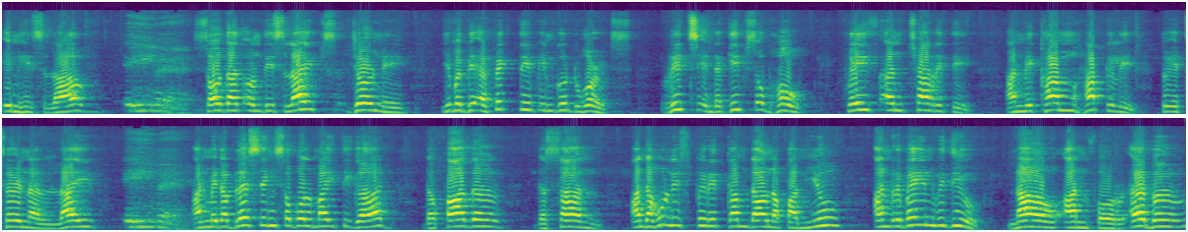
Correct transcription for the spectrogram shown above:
in His love Amen. so that on this life's journey you may be effective in good works, rich in the gifts of hope, faith, and charity, and may come happily to eternal life. Amen. And may the blessings of Almighty God, the Father, the Son, and the Holy Spirit come down upon you and remain with you now and forever.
